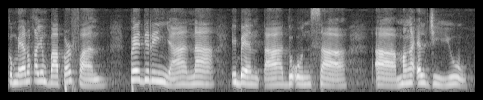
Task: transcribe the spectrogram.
kung meron kayong buffer fund, pwede rin yan na ibenta doon sa ah, mga LGU.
